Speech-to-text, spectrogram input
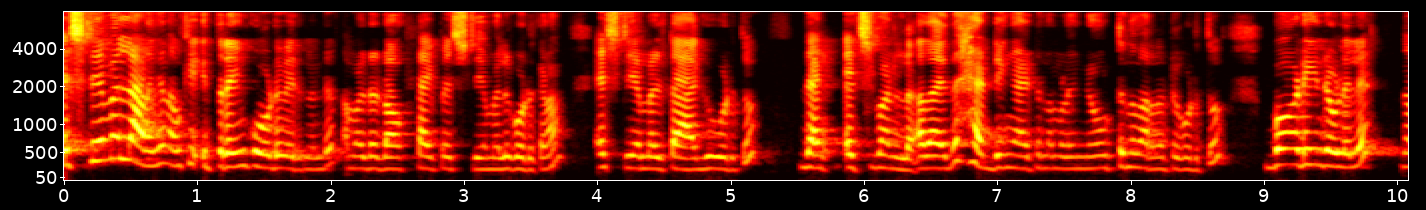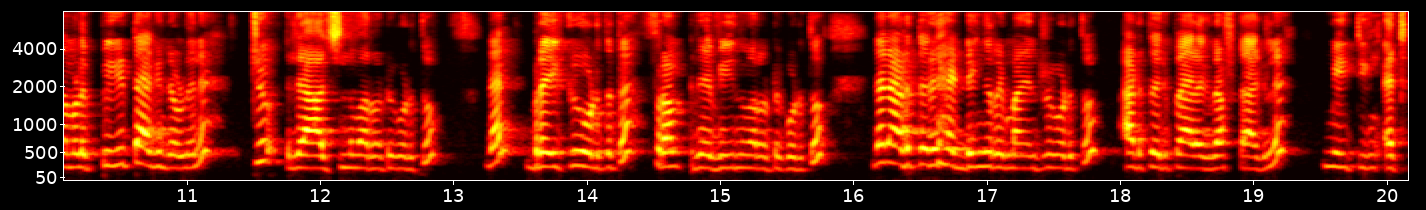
H D M L ആണെങ്കിൽ നമുക്ക് ഇത്രയും കോഡ് വരുന്നുണ്ട്. നമ്മളുടെ doctype H D M L കൊടുക്കണം. H D M L tag കൊടുത്തു. ദെൻ എച്ച് വണ്ണിൽ അതായത് ഹെഡിങ് ആയിട്ട് നമ്മൾ നോട്ട് എന്ന് പറഞ്ഞിട്ട് കൊടുത്തു. ബോഡീന്റെ ഉള്ളിൽ നമ്മൾ പി ടാഗിന്റെ ഉള്ളിൽ ടു രാജ് എന്ന് പറഞ്ഞിട്ട് കൊടുത്തു. ദെൻ ബ്രേക്ക് കൊടുത്തിട്ട് ഫ്രം രവി എന്ന് പറഞ്ഞിട്ട് കൊടുത്തു. ദെൻ അടുത്തൊരു ഹെഡിങ് റിമൈൻഡർ കൊടുത്തു. അടുത്തൊരു പാരഗ്രാഫ് ടാഗിൽ meeting at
